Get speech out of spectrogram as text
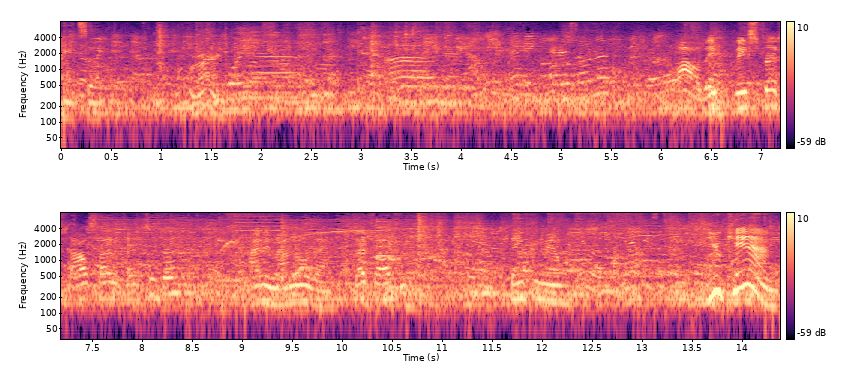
Pizza. All right. Um, Arizona. Wow, they, they stretched outside of Texas then? I did not know that. That's awesome. Thank you, ma'am. Can I take something? You can.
